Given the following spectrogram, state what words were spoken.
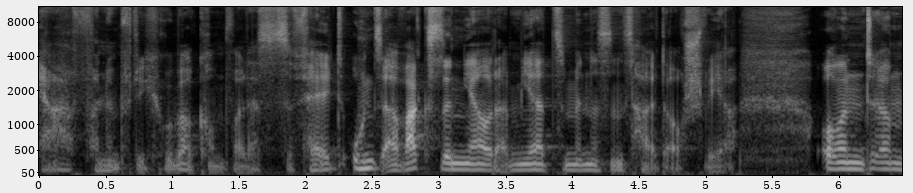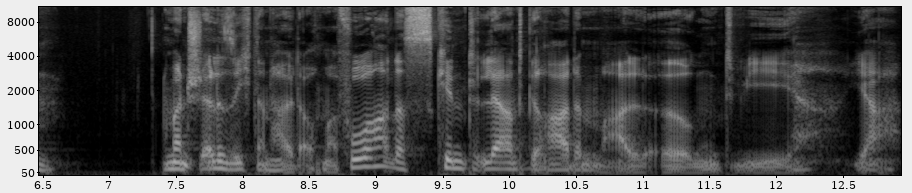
ja, vernünftig rüberkommt, weil das fällt uns Erwachsenen ja oder mir zumindest halt auch schwer. Und ähm, man stelle sich dann halt auch mal vor, das Kind lernt gerade mal irgendwie, ja,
